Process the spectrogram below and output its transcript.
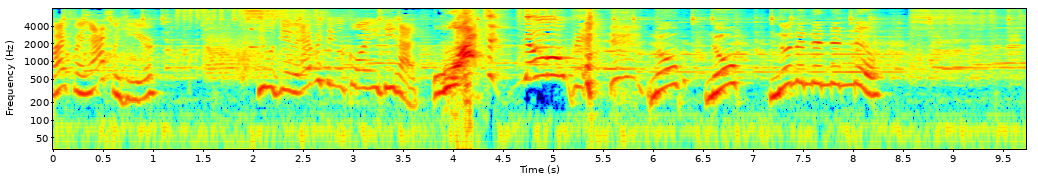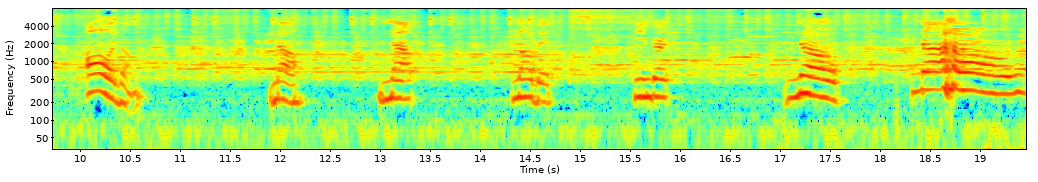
my friend Ashley here, he will give every single coin he had. What? No, bi- nope, nope, no, no, no, no, no. All of them. No, no, no, bitch. Dreambert. No, no.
